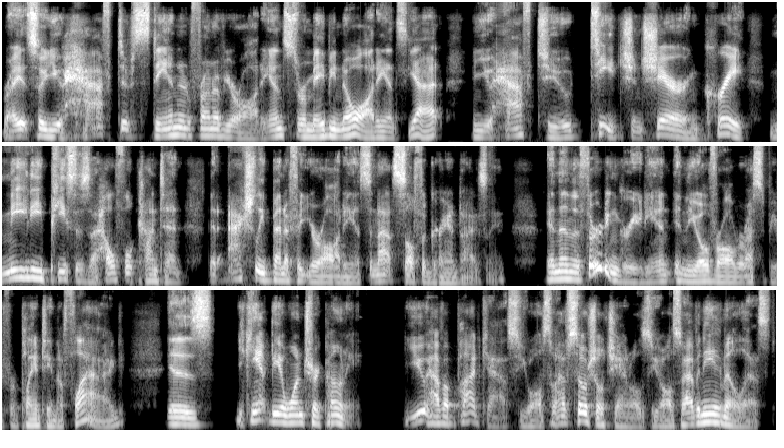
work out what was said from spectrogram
right? So you have to stand in front of your audience, or maybe no audience yet, and you have to teach and share and create meaty pieces of helpful content that actually benefit your audience and not self aggrandizing. And then the third ingredient in the overall recipe for planting the flag is you can't be a one trick pony. You have a podcast. You also have social channels. You also have an email list.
